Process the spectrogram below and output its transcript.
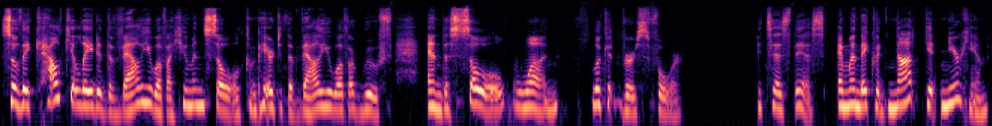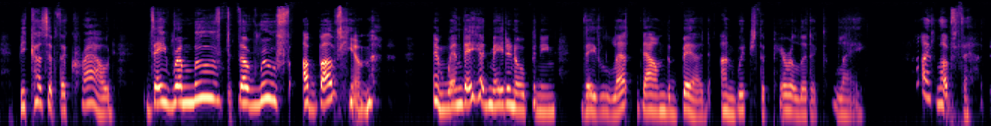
so they calculated the value of a human soul compared to the value of a roof, and the soul won. Look at verse 4. It says this And when they could not get near him because of the crowd, they removed the roof above him. And when they had made an opening, they let down the bed on which the paralytic lay. I love that.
